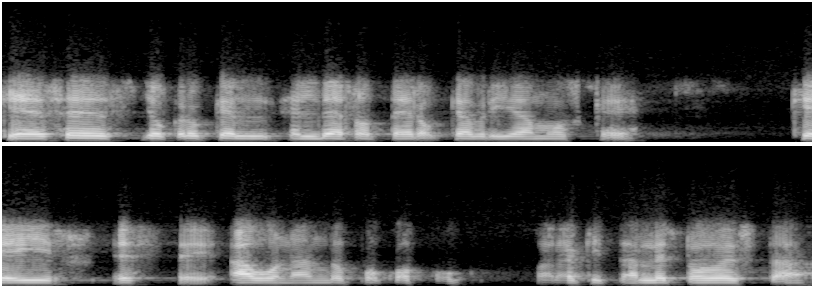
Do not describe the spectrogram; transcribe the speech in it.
Que ese es, yo creo que el, el derrotero que habríamos que, que ir este, abonando poco a poco para quitarle todo esta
